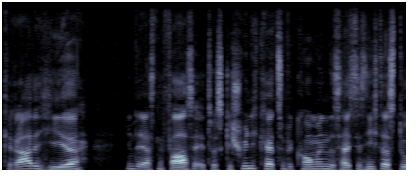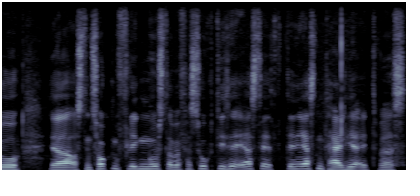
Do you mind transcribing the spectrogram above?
gerade hier in der ersten Phase etwas Geschwindigkeit zu bekommen. Das heißt jetzt nicht, dass du ja, aus den Socken fliegen musst, aber versuch diese erste, den ersten Teil hier etwas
